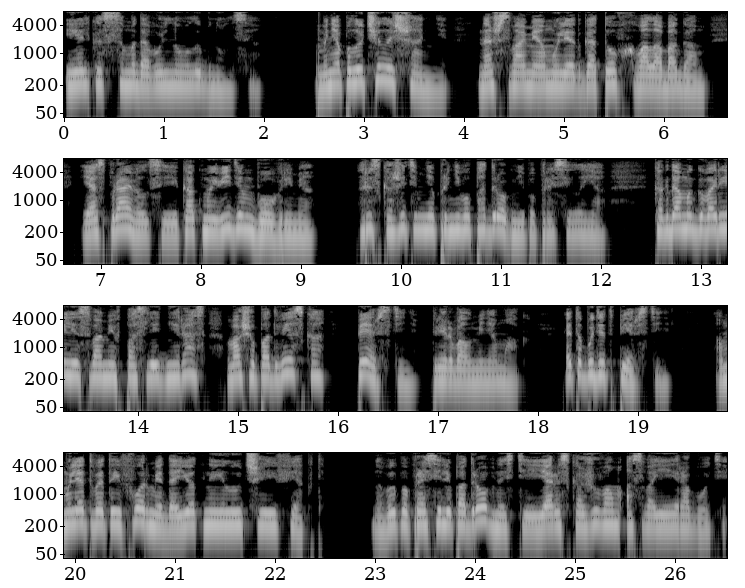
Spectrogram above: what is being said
и Элькас самодовольно улыбнулся. «У меня получилось, Шанни. Наш с вами амулет готов, хвала богам. Я справился, и, как мы видим, вовремя». «Расскажите мне про него подробнее», — попросила я. Когда мы говорили с вами в последний раз, ваша подвеска — перстень, — прервал меня маг. Это будет перстень. Амулет в этой форме дает наилучший эффект. Но вы попросили подробности, и я расскажу вам о своей работе.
